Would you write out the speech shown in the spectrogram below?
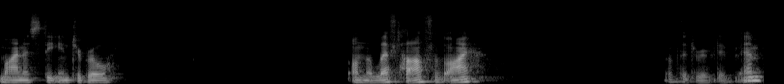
minus the integral on the left half of i of the derivative of m.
